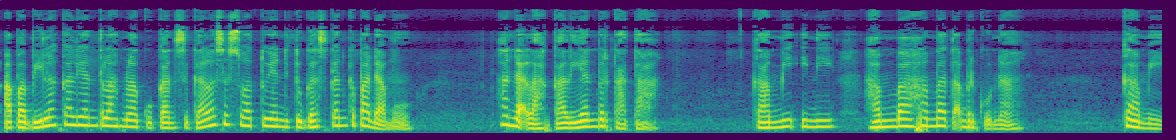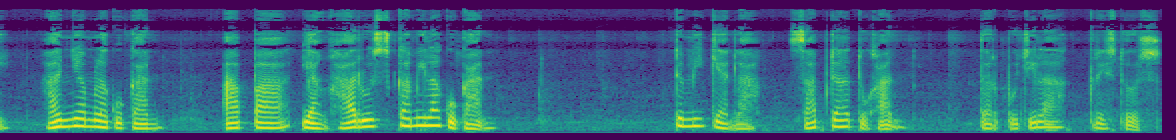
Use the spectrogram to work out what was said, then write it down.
Apabila kalian telah melakukan segala sesuatu yang ditugaskan kepadamu, hendaklah kalian berkata, "Kami ini hamba-hamba tak berguna." Kami hanya melakukan apa yang harus kami lakukan. Demikianlah sabda Tuhan. Terpujilah Kristus.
